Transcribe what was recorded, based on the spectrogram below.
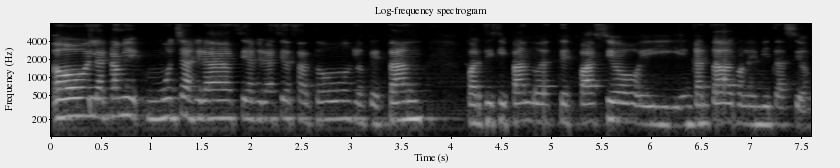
Hola, Cami, muchas gracias, gracias a todos los que están participando de este espacio y encantada con la invitación.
